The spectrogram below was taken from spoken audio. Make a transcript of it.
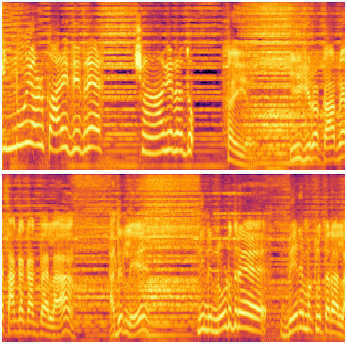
ಇನ್ನೂ ಎರಡು ಕಾರ್ ಇದ್ದಿದ್ರೆ ಚೆನ್ನಾಗಿರೋದು. ಅಯ್ಯೋ ಈಗಿರೋ ಕಾರ್ನೇ ಸಾಕಾಗ್ತಾ ಇಲ್ಲ. ಅದಿರ್ಲಿ ನಿನ್ನ ನೋಡಿದ್ರೆ ಬೇರೆ ಮಕ್ಕಳು ಥರ ಅಲ್ಲ.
